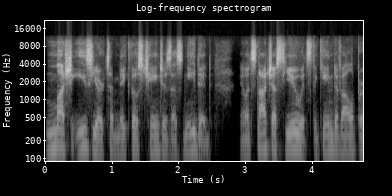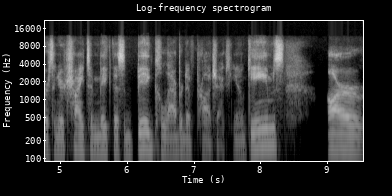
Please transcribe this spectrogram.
much easier to make those changes as needed you know it's not just you it's the game developers and you're trying to make this big collaborative project you know games are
